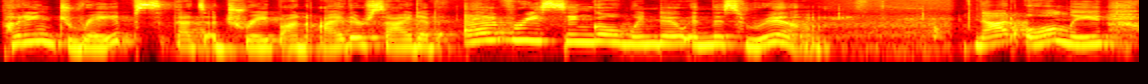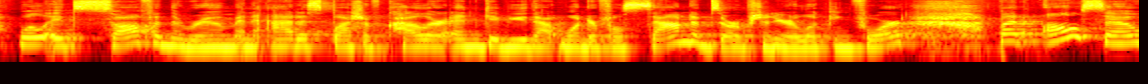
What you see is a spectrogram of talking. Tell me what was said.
putting drapes, that's a drape on either side of every single window in this room. Not only will it soften the room and add a splash of color and give you that wonderful sound absorption you're looking for, but also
